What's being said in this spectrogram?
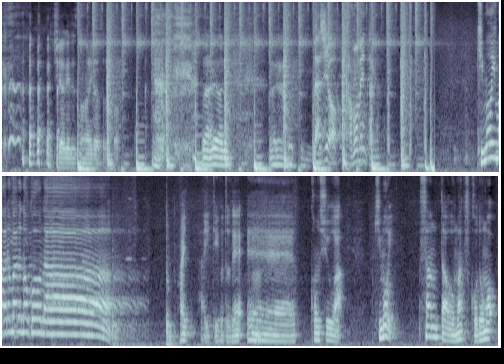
打ち上げで隣だったとか。まああれはねラジオカモメンタル。キモいまるのコーナー。はい。はい、ということで、えー今週は、キモい、サンタを待つ子供。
